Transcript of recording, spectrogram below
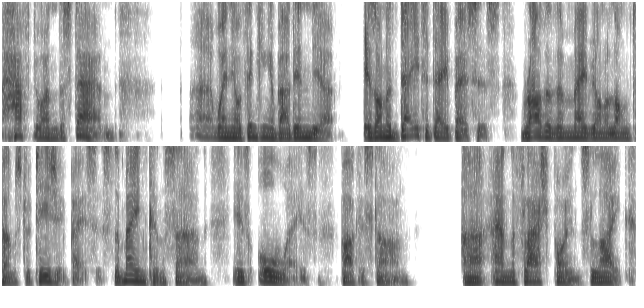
have to understand uh, when you're thinking about India is on a day to day basis rather than maybe on a long term strategic basis. The main concern is always Pakistan uh, and the flashpoints like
